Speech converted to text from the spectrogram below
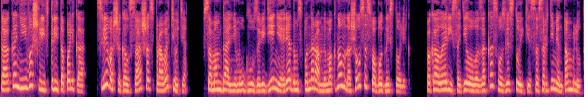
Так они и вошли в три тополька. Слева шагал Саша, справа тетя. В самом дальнем углу заведения, рядом с панорамным окном, нашелся свободный столик. Пока Лариса делала заказ возле стойки с ассортиментом блюд,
